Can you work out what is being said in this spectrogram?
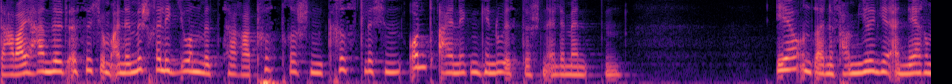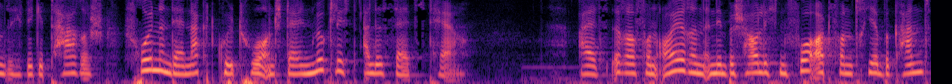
Dabei handelt es sich um eine Mischreligion mit zarathustrischen, christlichen und einigen hinduistischen Elementen. Er und seine Familie ernähren sich vegetarisch, frönen der Nacktkultur und stellen möglichst alles selbst her. Als Irrer von Euren in dem beschaulichen Vorort von Trier bekannt,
